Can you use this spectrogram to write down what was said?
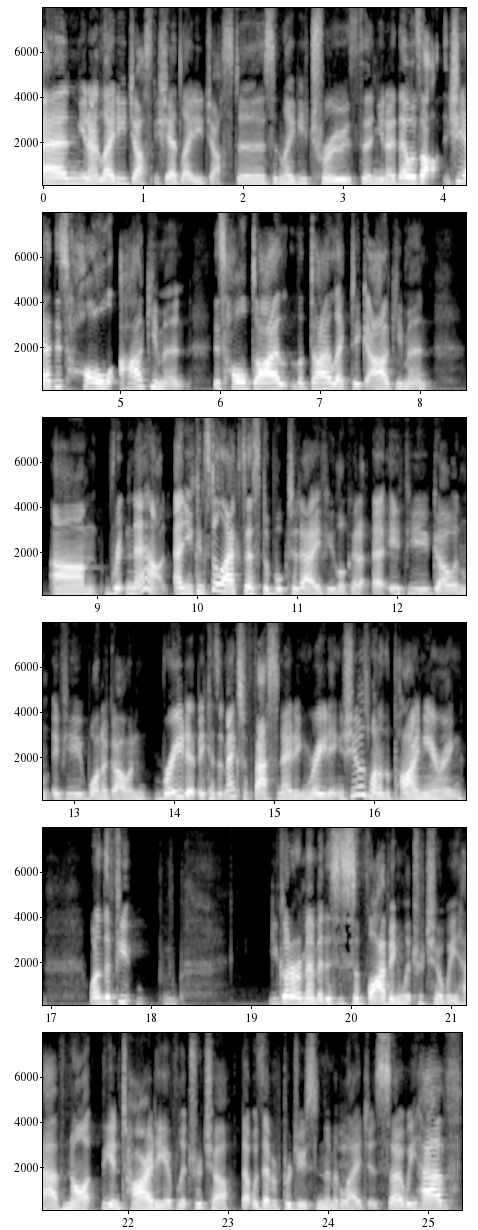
and you know lady just she had lady justice and lady truth and you know there was a, she had this whole argument this whole dia- dialectic argument um, written out. And you can still access the book today if you look at uh, if you go and if you want to go and read it because it makes for fascinating reading. She was one of the pioneering one of the few you got to remember this is surviving literature we have, not the entirety of literature that was ever produced in the Middle Ages. So we have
